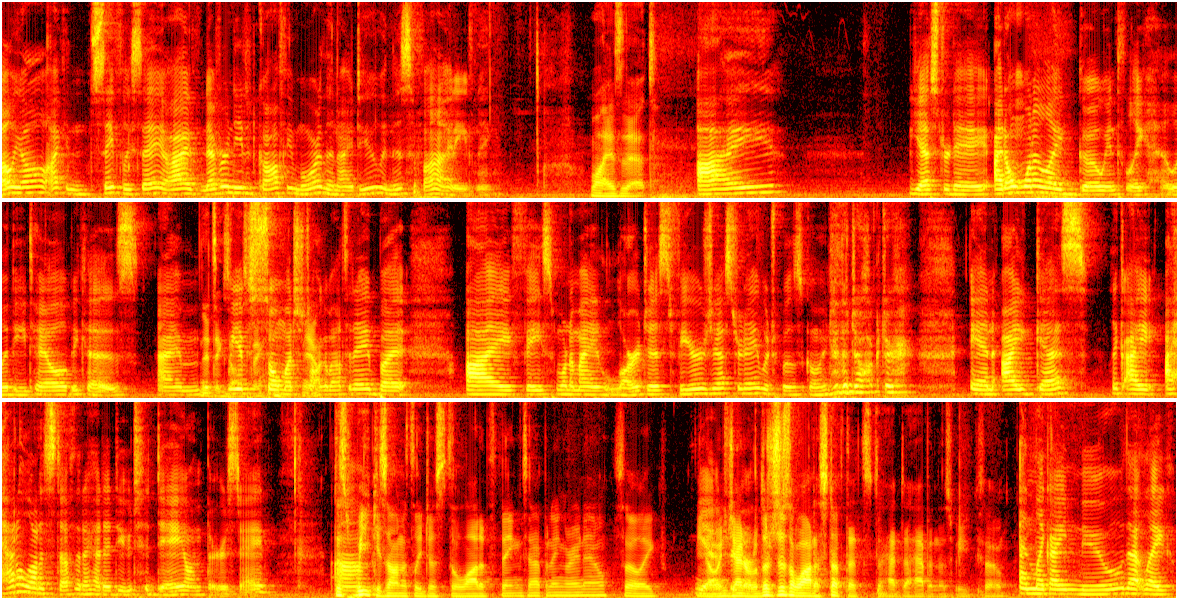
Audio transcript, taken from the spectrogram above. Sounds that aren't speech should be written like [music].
Well, y'all, I can safely say I've never needed coffee more than I do in this fine evening. Why is that? I yesterday I don't want to like go into like hella detail because I'm It's exhausting. we have so much to [laughs] Yeah. talk about today, but I faced one of my largest fears yesterday, which was going to the [laughs] doctor. And I guess like I I had a lot of stuff that I had to do today on Thursday. This Um, week is honestly just a lot of things happening right now. So like, you Yeah, know, in true. general, there's just a lot of stuff that's had to happen this week. So and like I knew that like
